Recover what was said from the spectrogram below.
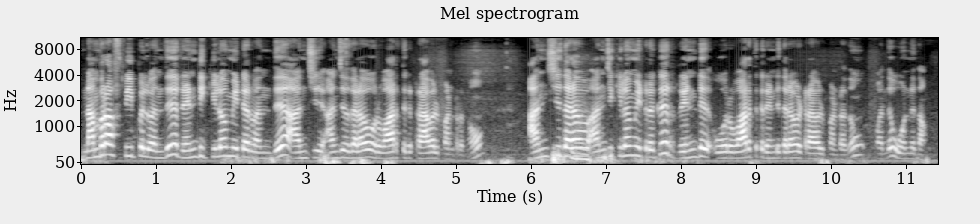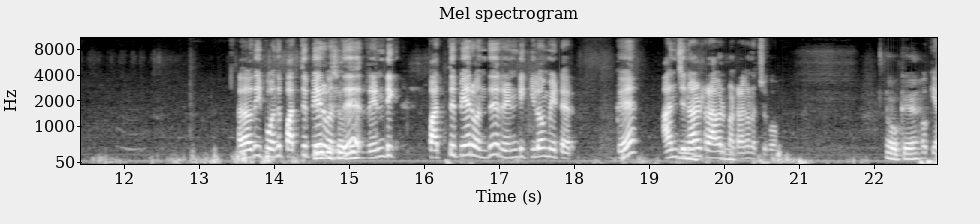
நம்பர் ஆஃப் பீப்புள் வந்து ரெண்டு கிலோமீட்டர் வந்து அஞ்சு அஞ்சு தடவை ஒரு வாரத்துக்கு டிராவல் பண்றதும் அஞ்சு தடவை அஞ்சு கிலோமீட்டருக்கு ரெண்டு ஒரு வாரத்துக்கு ரெண்டு தடவை டிராவல் பண்றதும் வந்து ஒன்று தான் அதாவது இப்போ வந்து பத்து பேர் வந்து ரெண்டு பத்து பேர் வந்து ரெண்டு கிலோமீட்டருக்கு அஞ்சு நாள் டிராவல் பண்றாங்கன்னு வச்சுக்கோ. ஓகே. ஓகே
